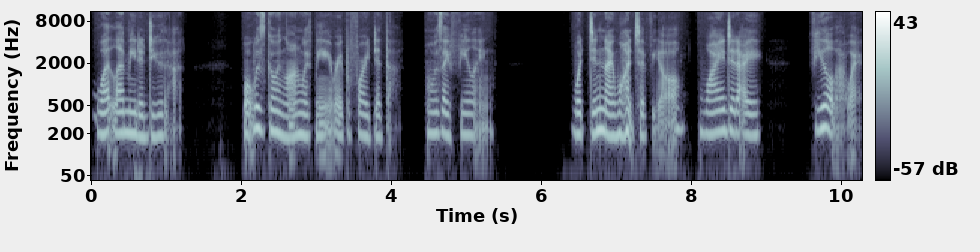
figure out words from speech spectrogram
what led me to do that? What was going on with me right before I did that? What was I feeling? What didn't I want to feel? Why did I feel that way?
